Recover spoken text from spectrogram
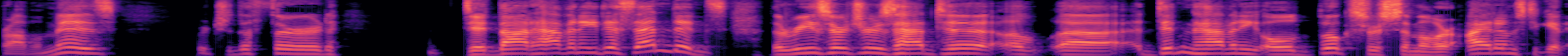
Problem is, Richard III did not have any descendants. The researchers had to uh, uh, didn't have any old books or similar items to get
